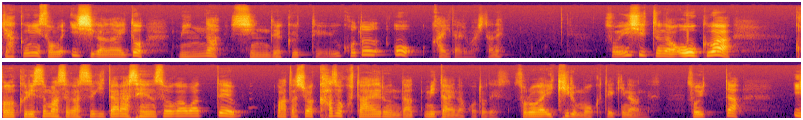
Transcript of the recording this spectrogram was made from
逆にその意志がないとみんな死んでくっていうことを書いてありましたね。その意思っていうのは多くはこのクリスマスが過ぎたら戦争が終わって私は家族と会えるんだみたいなことです。それが生きる目的なんです。そういった意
